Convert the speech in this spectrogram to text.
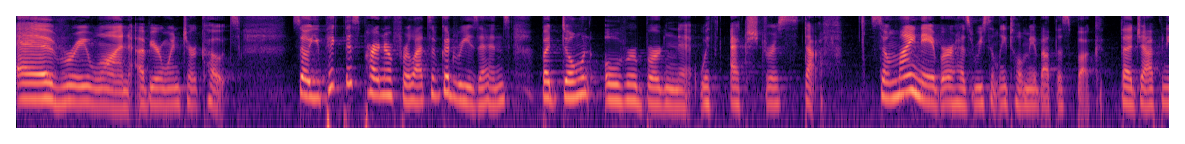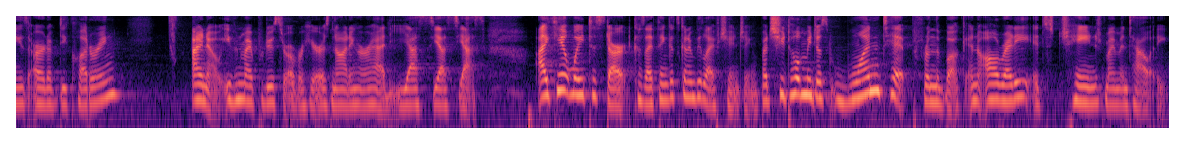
every one of your winter coats. So you pick this partner for lots of good reasons, but don't overburden it with extra stuff. So my neighbor has recently told me about this book, The Japanese Art of Decluttering. I know, even my producer over here is nodding her head. Yes, yes, yes. I can't wait to start because I think it's going to be life changing. But she told me just one tip from the book, and already it's changed my mentality.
